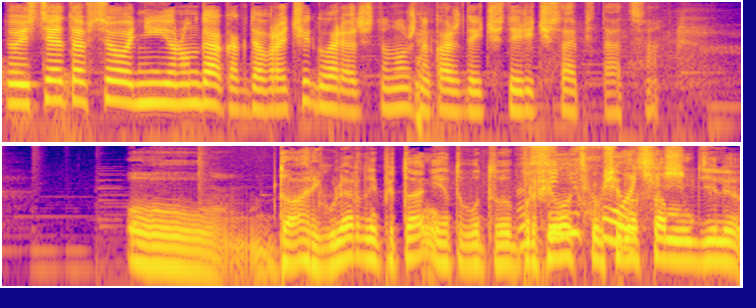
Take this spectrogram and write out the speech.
То есть это все не ерунда, когда врачи говорят, что нужно каждые 4 часа питаться. О, да, регулярное питание это вот э, если профилактика не вообще на самом деле.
